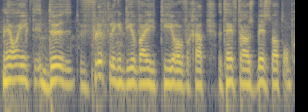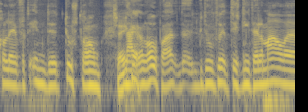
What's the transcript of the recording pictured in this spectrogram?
Meneer de, de vluchtelingendeal waar het hier over gaat... het heeft trouwens best wat opgeleverd in de toestroom Zeker. naar Europa. Ik bedoel, het is niet helemaal... Uh,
